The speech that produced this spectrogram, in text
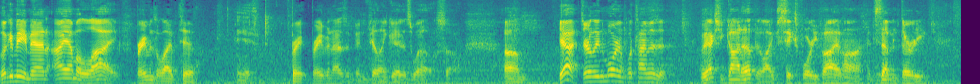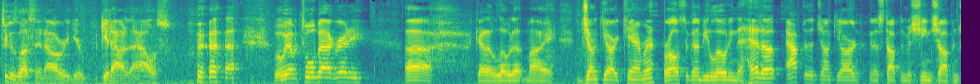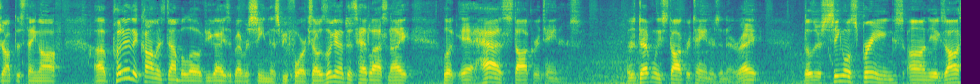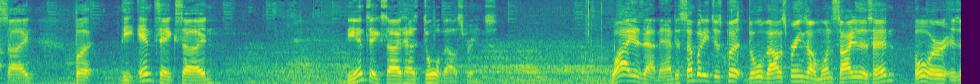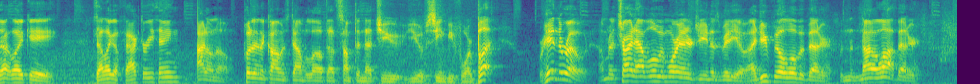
Look at me, man. I am alive. Braven's alive too. Hey guys. Bra Braven hasn't been feeling good as well, so. Um, yeah, it's early in the morning. What time is it? We actually got up at like 6.45, huh? It's 7.30. Took us less than an hour to get get out of the house. but we have a tool bag ready. Uh, gotta load up my junkyard camera. We're also gonna be loading the head up after the junkyard. Gonna stop the machine shop and drop this thing off. Uh, put in the comments down below if you guys have ever seen this before. Cause I was looking at this head last night. Look, it has stock retainers. There's definitely stock retainers in there, right? Those are single springs on the exhaust side, but the intake side, the intake side has dual valve springs. Why is that, man? Did somebody just put dual valve springs on one side of this head? Or is that like a, is that like a factory thing? I don't know. Put it in the comments down below if that's something that you, you have seen before. But, we're hitting the road. I'm gonna try to have a little bit more energy in this video. I do feel a little bit better, but not a lot better,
